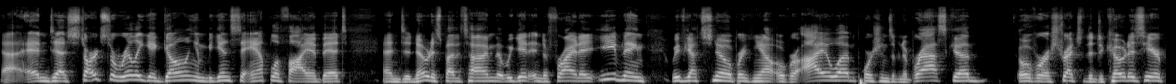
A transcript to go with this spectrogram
uh, and uh, starts to really get going and begins to amplify a bit. And to notice by the time that we get into Friday evening, we've got snow breaking out over Iowa, portions of Nebraska, over a stretch of the Dakotas here.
